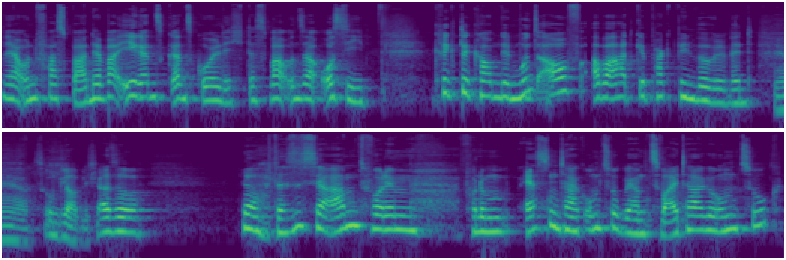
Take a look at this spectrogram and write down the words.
Ja, unfassbar. Der war eh ganz, ganz goldig. Das war unser Ossi. Kriegte kaum den Mund auf, aber hat gepackt wie ein Wirbelwind. Ja, ja, ist unglaublich. Also, ja, das ist der Abend vor dem, vor dem ersten Tag Umzug. Wir haben zwei Tage Umzug.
